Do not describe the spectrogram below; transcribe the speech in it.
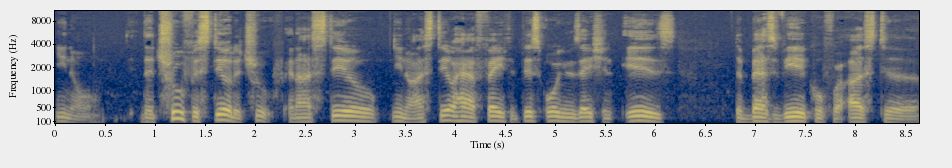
you know, the truth is still the truth. And I still, you know, I still have faith that this organization is the best vehicle for us to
